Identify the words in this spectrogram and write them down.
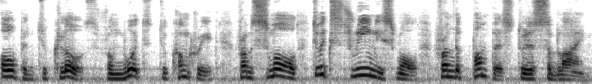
open to close, from wood to concrete, from small to extremely small, from the pompous to the sublime.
